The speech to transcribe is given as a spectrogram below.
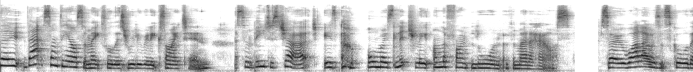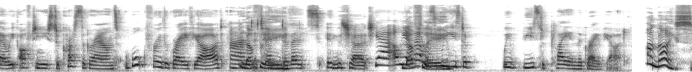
So that's something else that makes all this really, really exciting. St. Peter's Church is almost literally on the front lawn of the manor house. So while I was at school there, we often used to cross the grounds, walk through the graveyard, and Lovely. attend events in the church. Yeah, oh yeah, that was we used to we used to play in the graveyard. Oh, nice.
